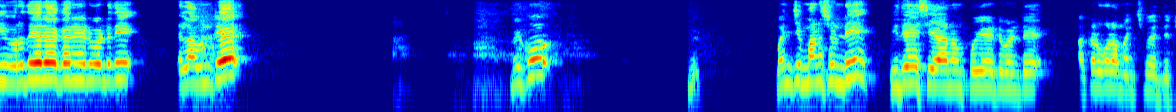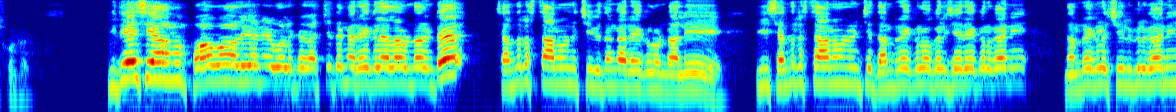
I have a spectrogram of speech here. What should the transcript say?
ఈ హృదయరేఖ అనేటువంటిది ఇలా ఉంటే మీకు మంచి మనసుండి విదేశీయానం పోయేటువంటి అక్కడ కూడా మంచి పేరు తెచ్చుకుంటారు. విదేశీయానం పోవాలి అనే వాళ్ళకి ఖచ్చితంగా రేఖలు ఎలా ఉండాలంటే చంద్రస్థానం నుంచి ఈ విధంగా రేఖలు ఉండాలి. ఈ చంద్రస్థానం నుంచి ధనరేఖలో కలిసే రేఖలు కానీ ధనరేఖలో చీలికలు కానీ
